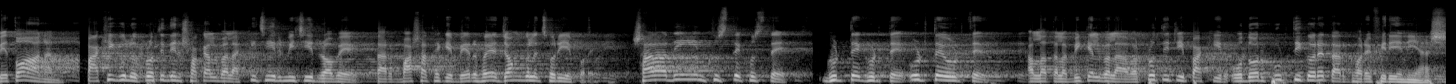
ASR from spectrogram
বেতানান। পাখিগুলো প্রতিদিন সকালবেলা কিচির মিচির রবে তার বাসা থেকে বের হয়ে জঙ্গলে ছড়িয়ে পড়ে। সারাদিন খুঁজতে খুঁজতে, ঘুরতে ঘুরতে, উঠতে উঠতে আল্লাহ তালা বিকেলবেলা আবার প্রতিটি পাখির ওদর পূর্তি করে তার ঘরে ফিরিয়ে নিয়ে আসে।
